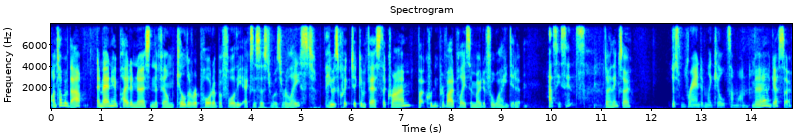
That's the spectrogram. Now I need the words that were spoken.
On top of that, a man who played a nurse in the film killed a reporter before The Exorcist was released. He was quick to confess the crime, but couldn't provide police a motive for why he did it. Has he since? Don't think so. Just randomly killed someone. Yeah, I guess so.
